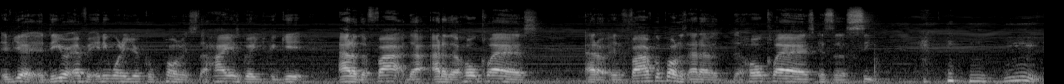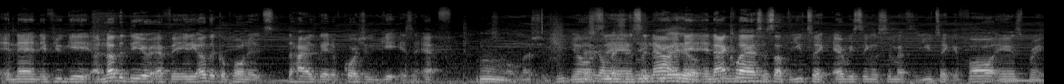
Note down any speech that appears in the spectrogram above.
if yeah a D or F in any one of your components, the highest grade you could get out of the five the, out of the whole class, out of in five components out of the whole class is a C. and then if you get another D or F in any other components, the highest grade, of course, you can get is an F. Mm. You You know what I'm gonna saying? let So your now, GPA and, and that class is something you take every single semester. You take it fall and spring.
